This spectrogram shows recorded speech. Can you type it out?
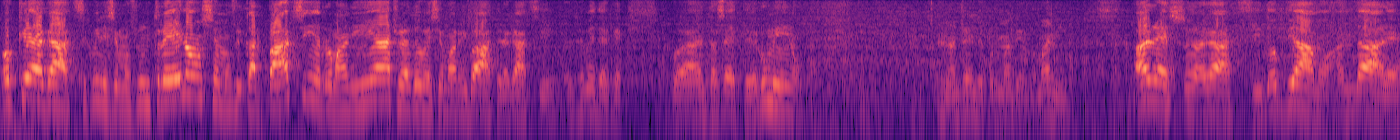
Ok ragazzi, quindi siamo su un treno, siamo sui Carpazi in Romania, cioè dove siamo arrivati ragazzi. Sapete che 47 è rumeno una gente formata in Romania adesso ragazzi dobbiamo andare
